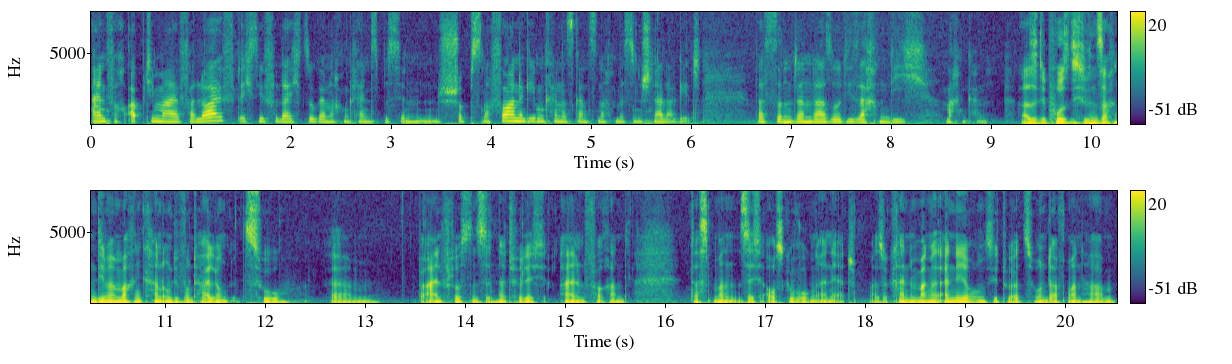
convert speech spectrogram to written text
einfach optimal verläuft, ich sie vielleicht sogar noch ein kleines bisschen Schubs nach vorne geben kann, das Ganze noch ein bisschen schneller geht. Was sind denn da so die Sachen, die ich machen kann? Also die positiven Sachen, die man machen kann, um die Wundheilung zu ähm, beeinflussen, sind natürlich allen voran, dass man sich ausgewogen ernährt. Also keine Mangelernährungssituation darf man haben.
